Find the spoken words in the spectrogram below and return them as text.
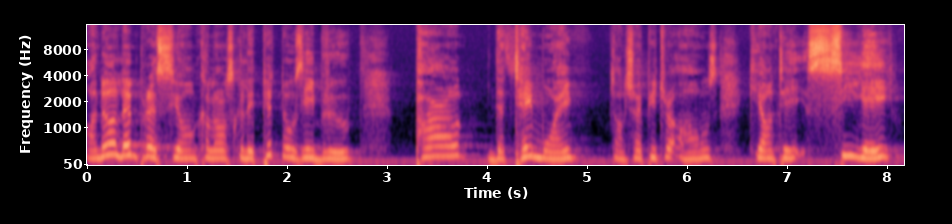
On a l'impression que lorsque l'Épître aux Hébreux parle de témoins, dans le chapitre 11, qui ont été sciés,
